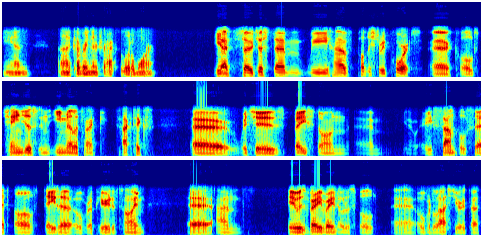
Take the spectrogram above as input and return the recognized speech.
and uh, covering their tracks a little more. Yeah, so just um, we have published a report uh, called Changes in Email Attack Tactics, uh, which is based on um, you know a sample set of data over a period of time, uh, and it was very very noticeable uh, over the last year that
